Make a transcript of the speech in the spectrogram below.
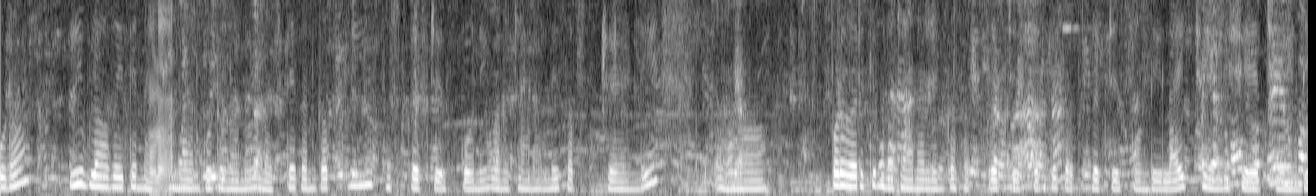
కూడా ఈ బ్లాగ్ అయితే నచ్చింది అనుకుంటున్నాను. నచ్చితే కనుక ప్లీజ్ సబ్స్క్రైబ్ చేసుకొని మన ఛానల్ని సపోర్ట్ చేయండి. ఇప్పటివరకు మన ఛానల్ ఇంకా సబ్స్క్రైబ్ చేసుకుంటే సబ్స్క్రైబ్ చేసుకోండి. లైక్ చేయండి షేర్ చేయండి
